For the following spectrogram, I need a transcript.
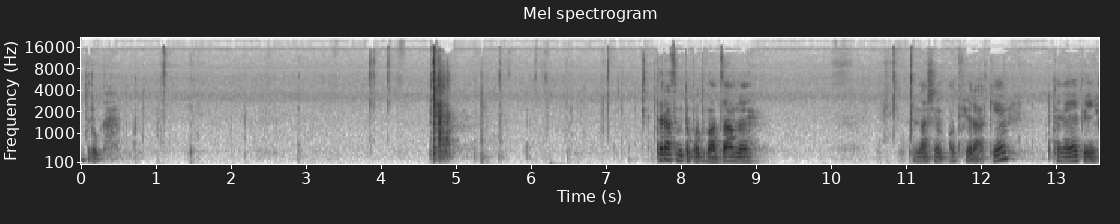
druga. Teraz sobie to podwadzamy naszym otwierakiem. Tutaj najlepiej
